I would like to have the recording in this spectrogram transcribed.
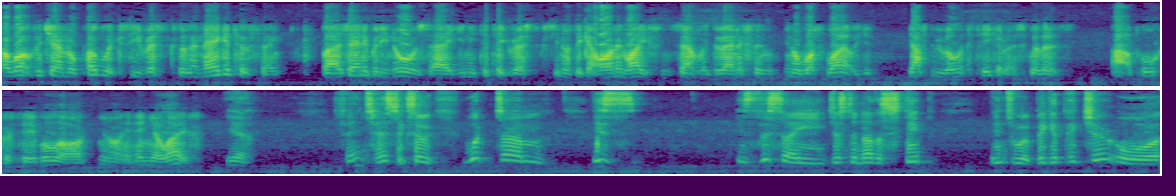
a lot of the general public see risks as a negative thing. But as anybody knows, uh, you need to take risks, you know, to get on in life and certainly do anything, you know, worthwhile. You, you have to be willing to take a risk, whether it's at a poker table or you know in your life. Yeah, fantastic. So, what um, is is this a just another step into a bigger picture, or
